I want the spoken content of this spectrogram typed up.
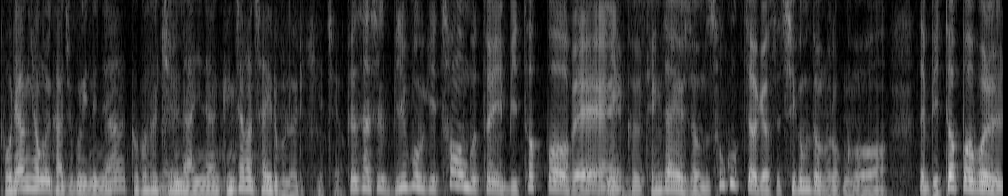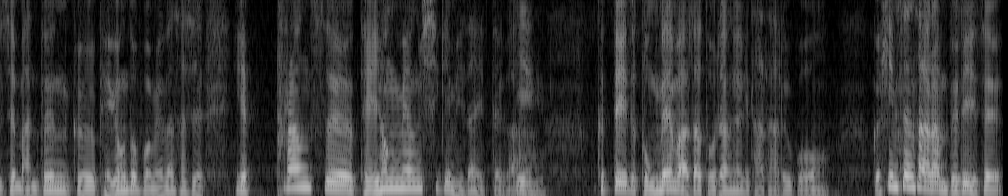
도량형을 가지고 있느냐 그것을 네. 기준이 아니냐는 굉장한 차이를 불러일으키겠죠. 그래서 사실 미국이 처음부터 이 미터법에 예. 그 굉장히 좀 소극적이었어요. 지금도 그렇고. 근데 미터법을 이제 만든 그 배경도 보면은 사실 이게 프랑스 대혁명 시기입니다. 이때가. 예. 그때 이제 동네마다 도량형이 다 다르고 그 힘센 사람들이 이제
